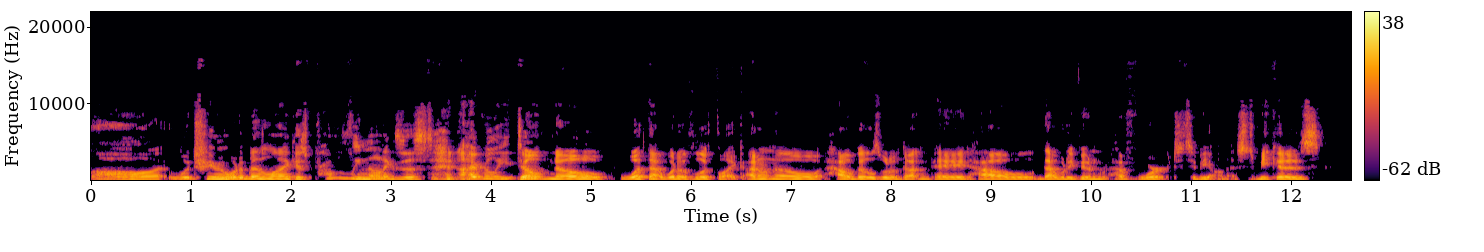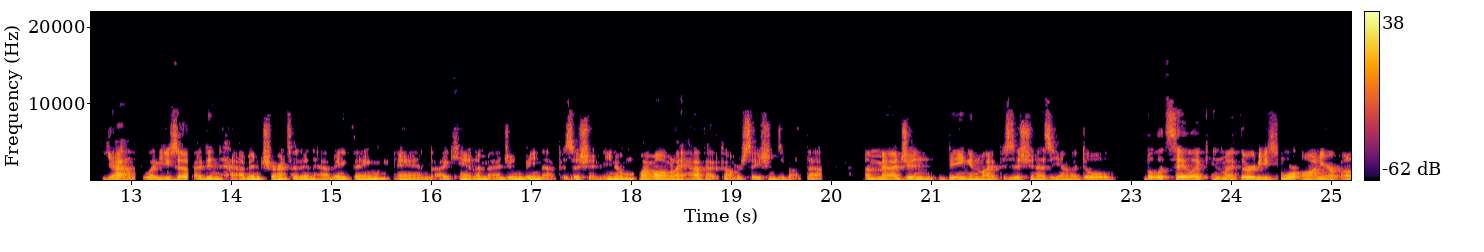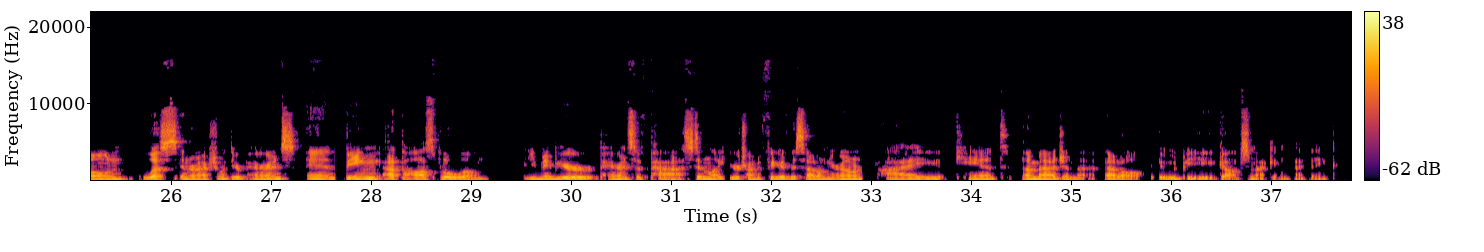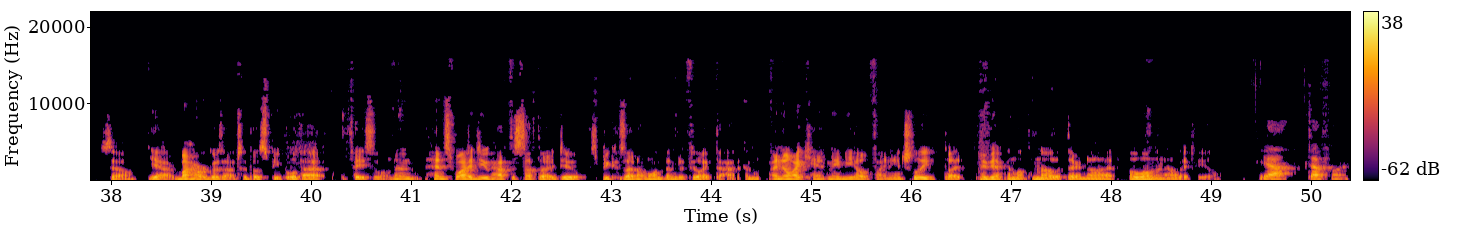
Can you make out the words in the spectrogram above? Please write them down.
Oh, what treatment would have been like is probably non existent. I really don't know what that would have looked like. I don't know how bills would have gotten paid, how that would even have worked, to be honest. Because, yeah, like you said, I didn't have insurance, I didn't have anything, and I can't imagine being that position. You know, my mom and I have had conversations about that imagine being in my position as a young adult but let's say like in my 30s more on your own less interaction with your parents and being at the hospital alone. You maybe your parents have passed and like you're trying to figure this out on your own. I can't imagine that at all. It would be gobsmacking i think. So yeah my heart goes out to those people that face alone and hence why i do half the stuff that i do. It's because i don't want them to feel like that and i know i can't maybe help financially but maybe i can let them know that they're not alone in how they feel yeah, definitely.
